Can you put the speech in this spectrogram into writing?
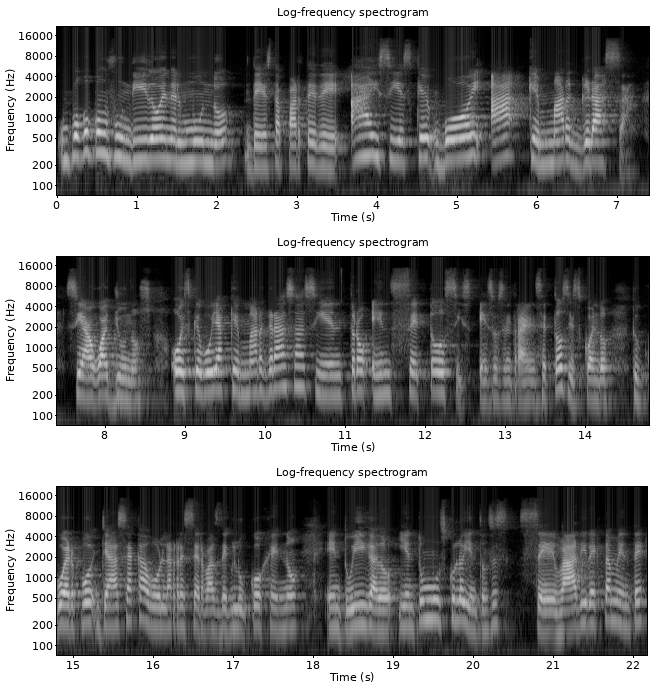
un poco confundido en el mundo de esta parte de, ay, sí, es que voy a quemar grasa si hago ayunos o es que voy a quemar grasa si entro en cetosis. Eso es entrar en cetosis, cuando tu cuerpo ya se acabó las reservas de glucógeno en tu hígado y en tu músculo y entonces se va directamente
